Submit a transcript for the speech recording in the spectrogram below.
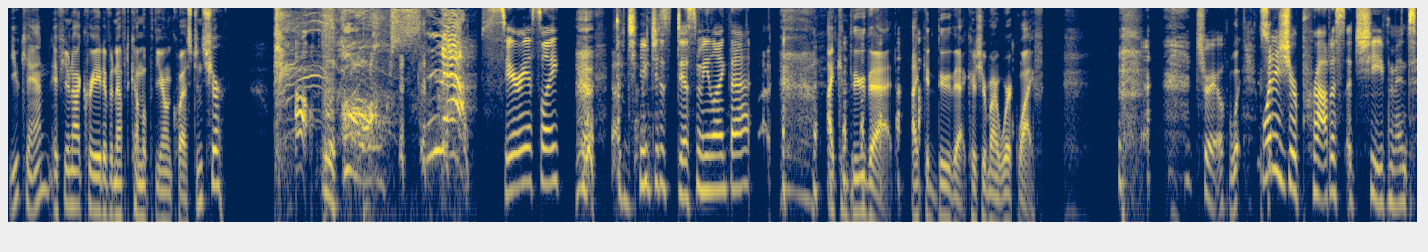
you can. If you're not creative enough to come up with your own questions, sure. Oh. Snap. Seriously? Did you just diss me like that? I can do that. I can do that because you're my work wife. True. What, What is your proudest achievement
